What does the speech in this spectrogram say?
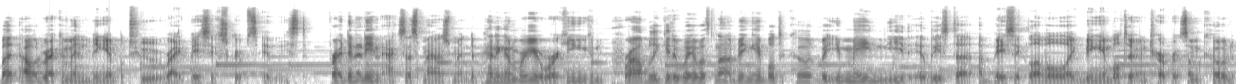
But I would recommend being able to write basic scripts at least. For identity and access management, depending on where you're working, you can probably get away with not being able to code, but you may need at least a, a, basic level, like being able to interpret some code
